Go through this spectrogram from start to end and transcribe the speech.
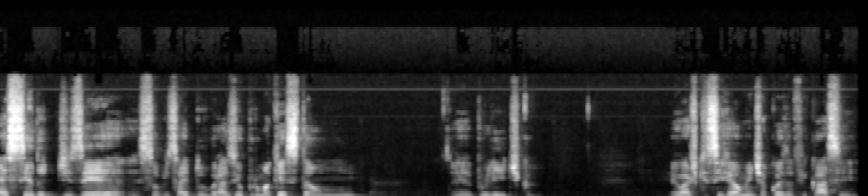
é- cedo dizer sobre sair do Brasil por uma questão é, política. Eu acho que se realmente a coisa ficasse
